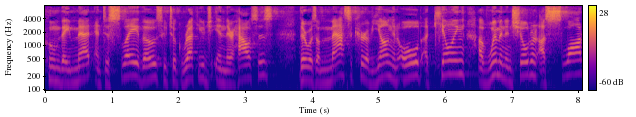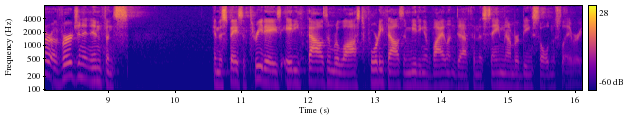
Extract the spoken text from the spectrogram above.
whom they met and to slay those who took refuge in their houses. There was a massacre of young and old, a killing of women and children, a slaughter of virgin and infants. In the space of three days, 80,000 were lost, 40,000 meeting a violent death, and the same number being sold into slavery.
